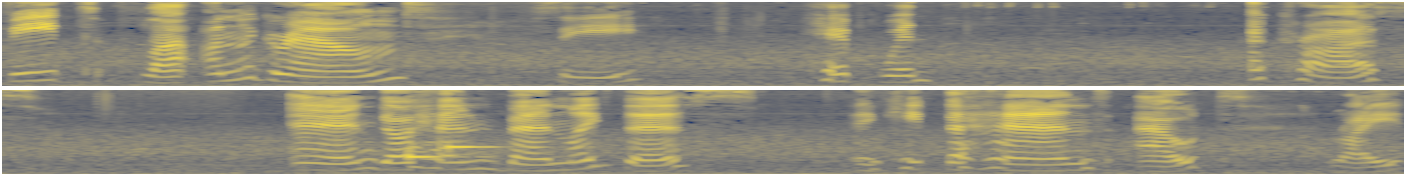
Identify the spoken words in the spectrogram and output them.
Feet flat on the ground. See? Hip width across. And go ahead and bend like this. And keep the hands out. Right.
